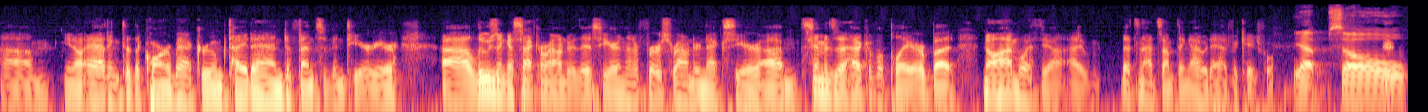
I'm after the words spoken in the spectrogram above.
um, you know, adding to the cornerback room, tight end, defensive interior. Uh, losing a second rounder this year and then a first rounder next year. Um, Simmons is a heck of a player, but no, I'm with you. I, that's not something I would advocate for. Yep. So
